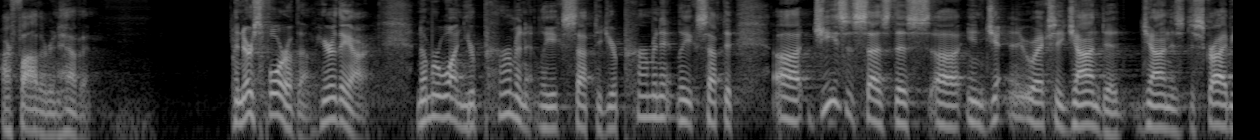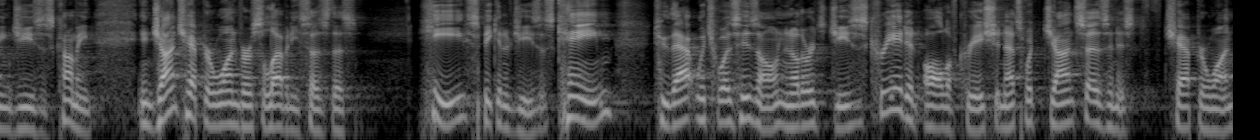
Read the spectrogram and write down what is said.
our Father in heaven. And there's four of them. Here they are. Number one, you're permanently accepted. You're permanently accepted. Uh, Jesus says this uh, in, actually, John did. John is describing Jesus coming. In John chapter 1, verse 11, he says this He, speaking of Jesus, came to that which was his own. In other words, Jesus created all of creation. That's what John says in his chapter 1.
